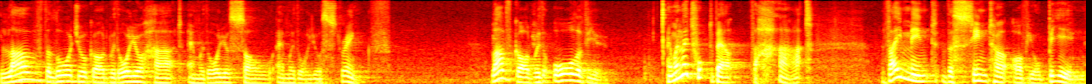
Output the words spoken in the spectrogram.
love the Lord your God with all your heart and with all your soul and with all your strength. Love God with all of you. And when they talked about the heart, they meant the center of your being.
